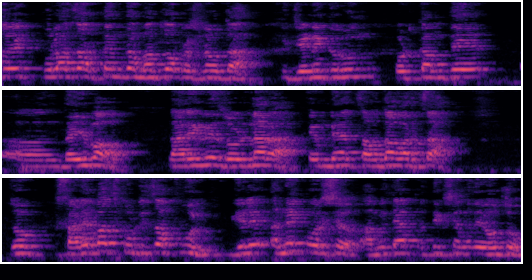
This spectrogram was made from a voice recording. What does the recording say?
जो एक पुलाचा अत्यंत महत्त्वाचा प्रश्न होता की जेणेकरून कोटकाम ते दहिबाव नारेगडे जोडणारा एमड्या चौदा वरचा जो साडेपाच कोटीचा पूल गेले अनेक वर्ष आम्ही त्या प्रतीक्षेमध्ये होतो.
